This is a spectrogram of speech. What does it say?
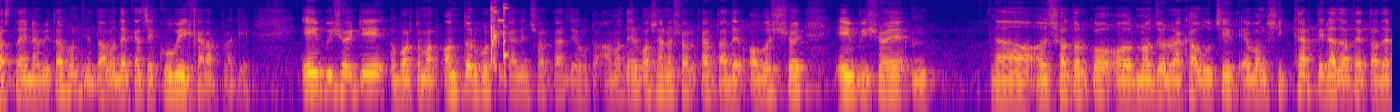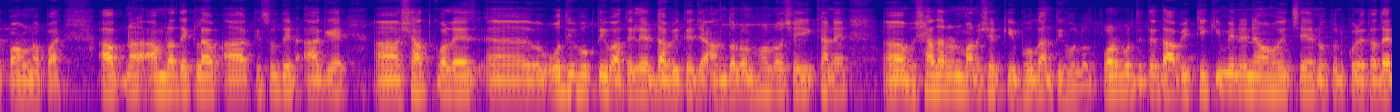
রাস্তায় নামি, তখন কিন্তু আমাদের কাছে খুবই খারাপ লাগে। এই বিষয়টি বর্তমান অন্তর্বর্তীকালীন সরকার, যেহেতু আমাদের বসানো সরকার, তাদের অবশ্যই এই বিষয়ে সতর্ক নজর রাখা উচিত এবং শিক্ষার্থীরা যাতে তাদের পাওনা পায়। আপনার, আমরা দেখলাম কিছুদিন আগে সাত কলেজ অধিভুক্তি বাতিলের দাবিতে যে আন্দোলন হলো, সেইখানে সাধারণ মানুষের কি ভোগান্তি হলো? পরবর্তীতে দাবি ঠিকই মেনে নেওয়া হয়েছে, নতুন করে তাদের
